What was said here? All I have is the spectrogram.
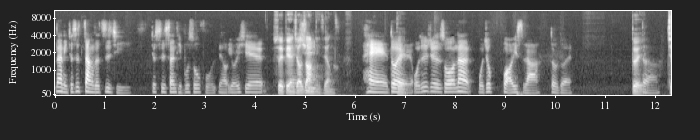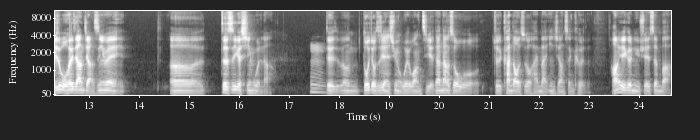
那你就是仗着自己就是身体不舒服，有有一些，所以别人就要让你这样子。嘿，对，对我就觉得说，那我就不好意思啦，对不对？对，对啊。其实我会这样讲，是因为，呃，这是一个新闻啦。嗯，对，嗯，多久之前的新闻我也忘记了，但那个时候我就是看到的时候还蛮印象深刻的，好像有一个女学生吧，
